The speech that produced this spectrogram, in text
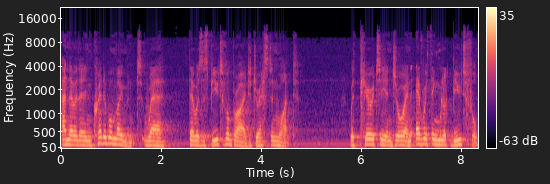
And there was an incredible moment where there was this beautiful bride dressed in white with purity and joy, and everything looked beautiful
